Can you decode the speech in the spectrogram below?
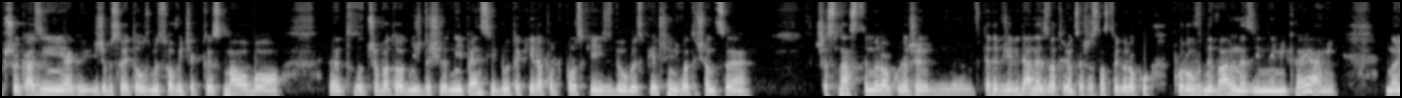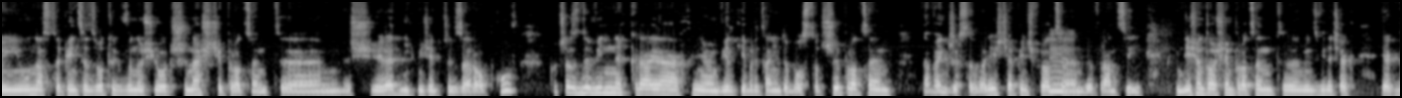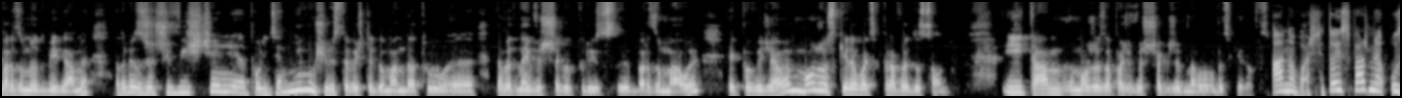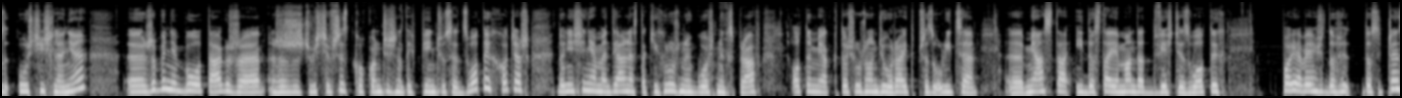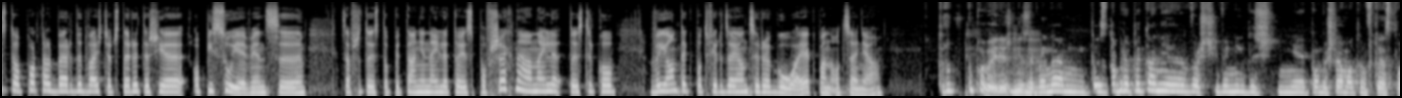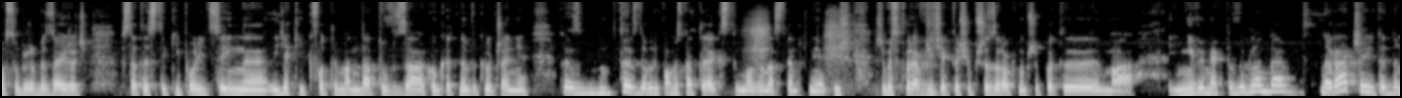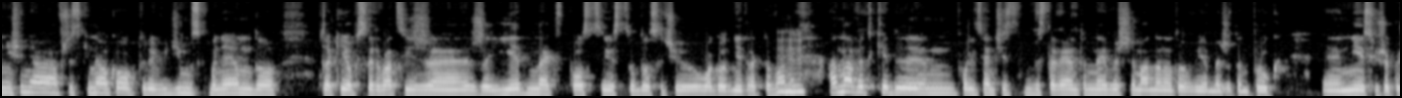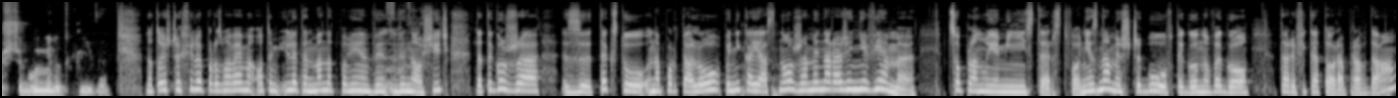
Przy okazji, jak, żeby sobie to uzmysłowić, jak to jest mało, bo to, to trzeba to odnieść do średniej pensji. Był taki raport Polskiej Izby Ubezpieczeń w 2000 2016 roku, znaczy wtedy wzięli dane z 2016 roku porównywalne z innymi krajami. No i u nas te 500 zł wynosiło 13% średnich miesięcznych zarobków, podczas gdy w innych krajach, nie wiem, w Wielkiej Brytanii to było 103%, na Węgrzech 125%, mm. we Francji 58%, więc widać jak, jak bardzo my odbiegamy. Natomiast rzeczywiście nie, policjant nie musi wystawiać tego mandatu, e, nawet najwyższego, który jest bardzo mały, jak powiedziałem, może skierować sprawę do sądu i tam może zapaść wyższa grzywna wobec kierowcy. A no właśnie, to jest ważne uściślenie, e, żeby nie było tak, że, że rzeczywiście wszystko kończy się na tych 500 zł, chociaż doniesienia medialne z takich różnych głośnych spraw o tym, jak ktoś urządził rajd przez ulicę e, miasta i dostaje mandat 200 zł, pojawiają się dosyć, dosyć często. Portal BRD24 też je opisuje, więc y, zawsze to jest to pytanie, na ile to jest powszechne, a na ile to jest tylko wyjątek potwierdzający regułę. Jak pan ocenia? Trudno powiedzieć, nie mhm. zaglądałem. To jest dobre pytanie. Właściwie nigdy nie pomyślałem o tym w ten sposób, żeby zajrzeć w statystyki policyjne, jakie kwoty mandatów za konkretne wykluczenie. To jest, to jest dobry pomysł na tekst, może następny jakiś, żeby sprawdzić, jak to się przez rok na przykład y, ma. I nie wiem, jak to wygląda. No raczej te doniesienia wszystkie naokoło, które widzimy, skłaniają do takiej obserwacji, że, że jednak w Polsce jest to dosyć łagodnie traktowane, mm -hmm. a nawet kiedy policjanci wystawiają ten najwyższy mandat, no to wiemy, że ten próg e, nie jest już jakoś szczególnie dotkliwy. No to jeszcze chwilę porozmawiamy o tym, ile ten mandat powinien wy wynosić, dlatego że z tekstu na portalu wynika jasno, że my na razie nie wiemy, co planuje ministerstwo. Nie znamy szczegółów tego nowego taryfikatora, prawda?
